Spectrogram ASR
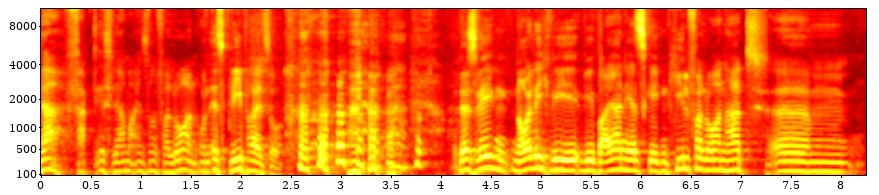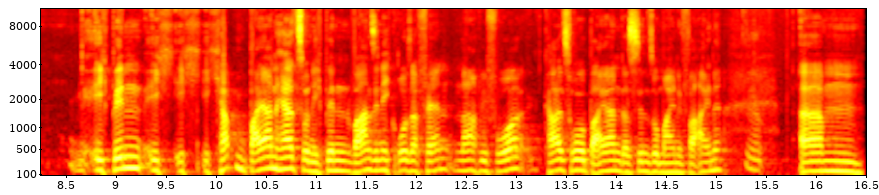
Ja, Fakt ist, wir haben 1-0 verloren und es blieb halt so. Deswegen, neulich, wie, wie Bayern jetzt gegen Kiel verloren hat, ähm, ich bin, ich, ich, ich habe ein Bayern-Herz und ich bin ein wahnsinnig großer Fan nach wie vor. Karlsruhe, Bayern, das sind so meine Vereine. Ja. Ähm,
